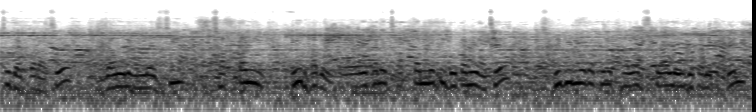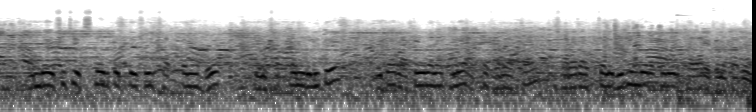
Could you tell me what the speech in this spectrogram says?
কিছু দেখবার আছে। যেমন আমরা এসেছি ছাপ্পান্ন হবে এখানে ছাপ্পান্নটি দোকানই আছে। বিভিন্ন রকমের খাবার স্টল এই দোকানে পাবেন। আমরা এসেছি এক্সপ্লোর করতে সেই ছাপ্পান্ন ভোগ মানে ছাপ্পান এটা রাত্রেবেলা খুলে আটটা, সাড়ে আটটা, সারা রাত চলে বিভিন্ন রকমের খাবার এখানে পাবেন।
